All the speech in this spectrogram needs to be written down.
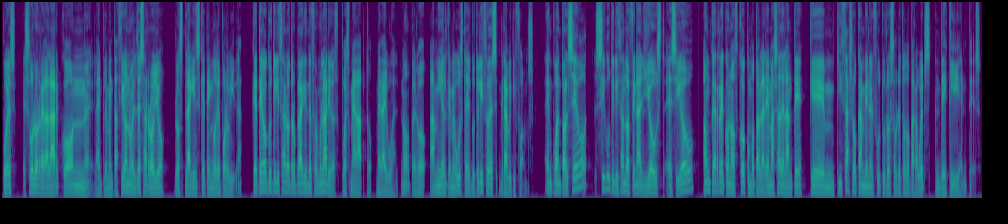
pues suelo regalar con la implementación o el desarrollo los plugins que tengo de por vida. ¿Que tengo que utilizar otro plugin de formularios? Pues me adapto, me da igual, ¿no? Pero a mí el que me gusta y el que utilizo es Gravity Forms. En cuanto al SEO, sigo utilizando al final Yoast SEO, aunque reconozco, como te hablaré más adelante, que mm, quizás lo cambie en el futuro, sobre todo para webs de clientes.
